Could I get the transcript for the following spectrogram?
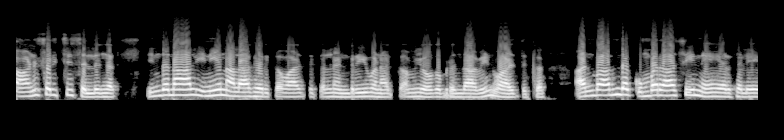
அனுசரித்து செல்லுங்கள். இந்த நாள் இனிய நாளாக இருக்க வாழ்த்துக்கள். நன்றி வணக்கம். யோக பிருந்தாவின் வாழ்த்துக்கள். அன்பார்ந்த கும்பராசி நேயர்களே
